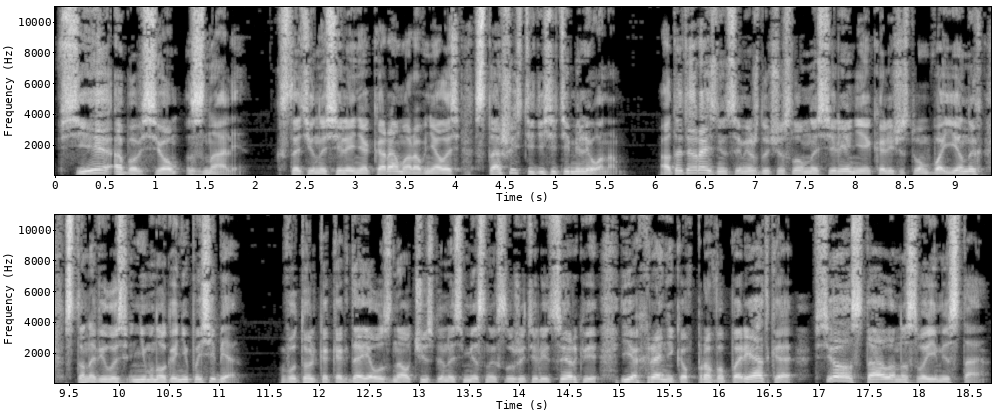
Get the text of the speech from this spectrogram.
Все обо всем знали. Кстати, население Карама равнялось 160 миллионам. От этой разницы между числом населения и количеством военных становилось немного не по себе. Вот только когда я узнал численность местных служителей церкви и охранников правопорядка, все стало на свои места.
